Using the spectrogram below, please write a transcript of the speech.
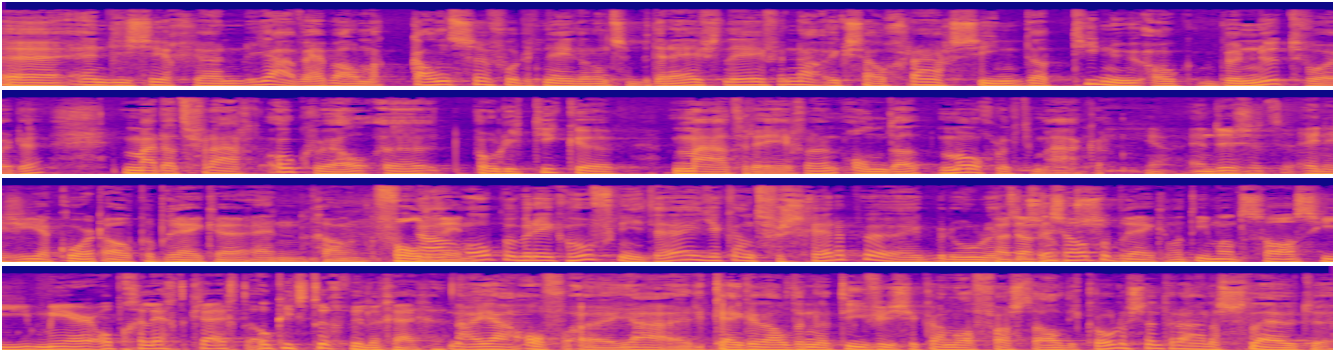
Uh, en die zeggen, ja, we hebben allemaal kansen voor het Nederlandse bedrijfsleven. Nou, ik zou graag zien dat die nu ook benut worden. Maar dat vraagt ook wel uh, politieke maatregelen om dat mogelijk te maken. Ja, en dus het energieakkoord openbreken en gewoon vol nou, openbreken hoeft niet, hè? Je kan het verscherpen. Ik bedoel, het nou, dat is, is openbreken, want iemand zal als hij meer opgelegd krijgt... ook iets terug willen krijgen. Nou ja, of uh, ja, kijk, het alternatief is... je kan alvast al die kolencentrales sluiten.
